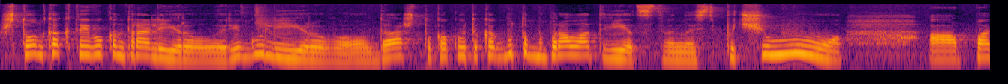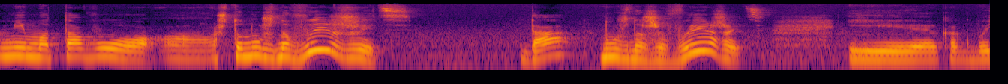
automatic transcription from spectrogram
что он как-то его контролировал, регулировал, да, что какой-то как будто бы брал ответственность. Почему, а, помимо того, а, что нужно выжить, да, нужно же выжить, и как бы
